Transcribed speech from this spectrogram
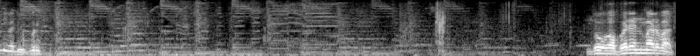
દેવાની, ઉભરી. જો ખબર ને મારી વાત.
